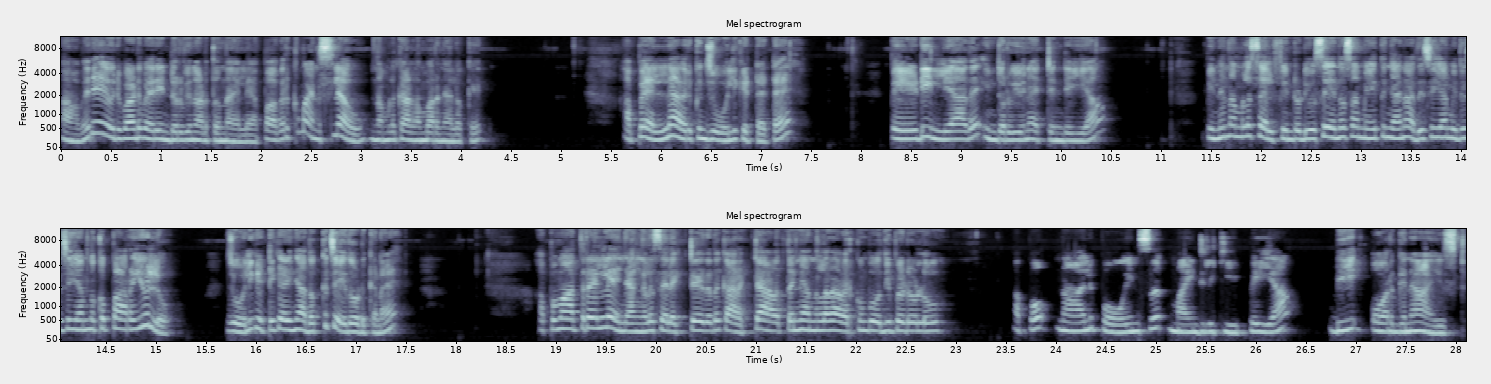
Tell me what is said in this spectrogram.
അവരെ ഒരുപാട് പേര് ഇന്റർവ്യൂ നടത്തുന്നതല്ലേ? അപ്പോൾ അവർക്ക് മനസ്സിലാവും നമ്മൾ കള്ളം പറഞ്ഞാലൊക്കെ. അപ്പോൾ എല്ലാവർക്കും ജോലി കിട്ടട്ടെ. പേടിയില്ലാതെ ഇന്റർവ്യൂവിന് അറ്റൻഡ് ചെയ്യുക പിന്നെ നമ്മൾ സെൽഫ് ഇൻട്രൊഡ്യൂസ് ചെയ്യുന്ന സമയത്ത് ഞാൻ അത് ചെയ്യാം ഇത് ചെയ്യാം എന്നൊക്കെ പറയുമല്ലോ. ജോലി കിട്ടിക്കഴിഞ്ഞാൽ അതൊക്കെ ചെയ്തു കൊടുക്കണേ. അപ്പോൾ മാത്രമല്ലേ ഞങ്ങൾ സെലക്ട് ചെയ്തത് കറക്റ്റ് ആളെ അവർക്കും ബോധ്യപ്പെടുള്ളൂ. അപ്പോൾ നാല് പോയിന്റ്സ് മൈൻഡിൽ കീപ്പ് ചെയ്യുക ബി ഓർഗനൈസ്ഡ്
